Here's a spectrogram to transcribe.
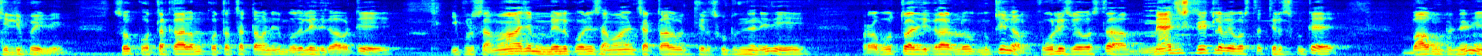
చెల్లిపోయింది. సో కొత్త కాలం కొత్త చట్టం అనేది మొదలైంది కాబట్టి ఇప్పుడు సమాజం మేలుకొని సమాజం చట్టాల గురించి తెలుసుకుంటుంది అనేది ప్రభుత్వ అధికారులు ముఖ్యంగా పోలీస్ వ్యవస్థ మ్యాజిస్ట్రేట్ల వ్యవస్థ తెలుసుకుంటే బాగుంటుందని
